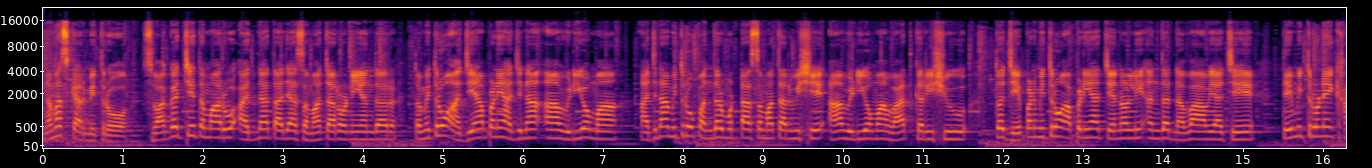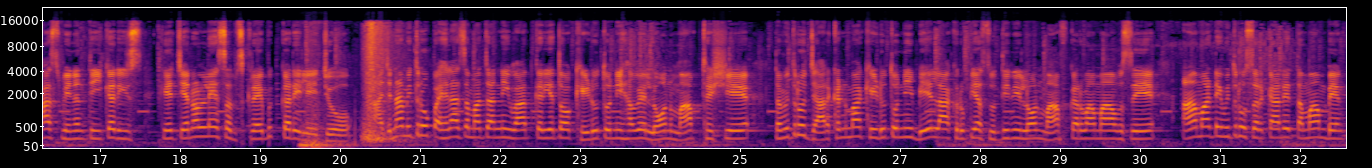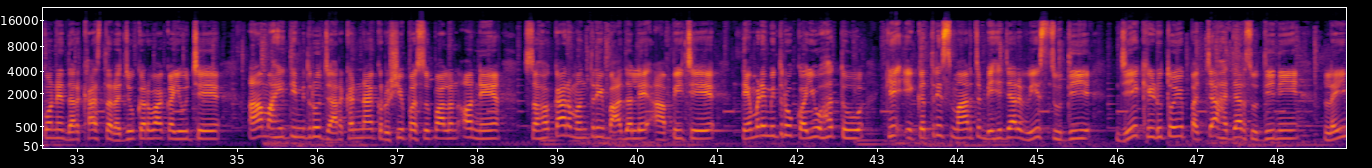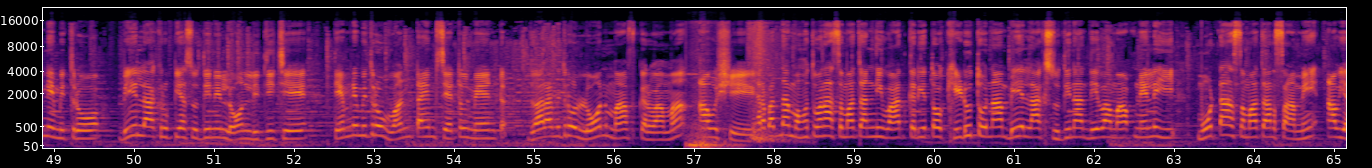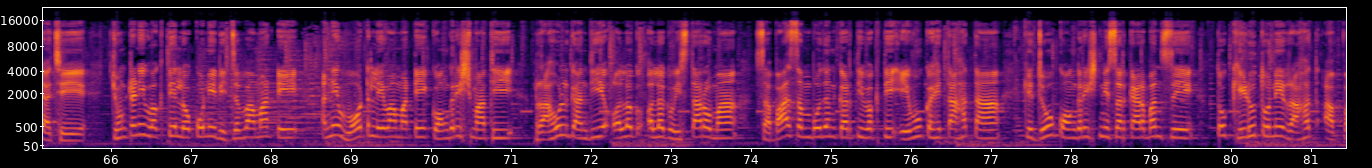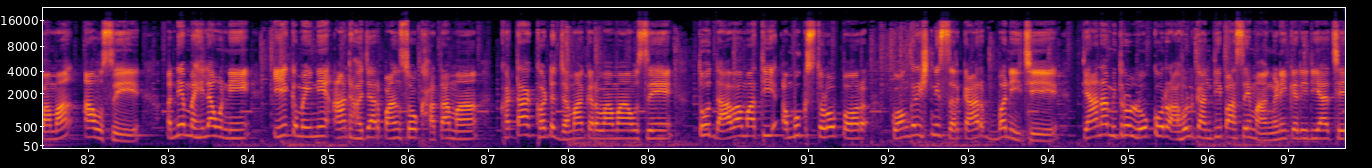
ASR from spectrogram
નમસ્કાર મિત્રો, સ્વાગત છે તમારું આજના તાજા સમાચારોની અંદર. તો મિત્રો, આજે આપણે આજના આ વિડીયોમાં, આજના મિત્રો પંદર મોટા સમાચાર વિશે આ વિડીયોમાં વાત કરીશું. તો જે પણ મિત્રો આપણી આ ચેનલની અંદર નવા આવ્યા છે, તે મિત્રોને ખાસ વિનંતી કરીશ કે ચેનલને સબસ્ક્રાઈબ કરી લેજો. આજના મિત્રો, પહેલા સમાચારની વાત કરીએ તો ખેડૂતોની હવે લોન માફ થશે. તો મિત્રો, ઝારખંડમાં ખેડૂતોની બે લાખ રૂપિયા સુધીની લોન માફ કરવામાં આવશે. આ માટે મિત્રો, સરકારે તમામ બેંકોને દરખાસ્ત રજૂ કરવા કહ્યું છે. આ માહિતી મિત્રો, ઝારખંડના કૃષિ પશુપાલન અને સહકાર મંત્રી બાદલે આપી છે. તેમણે મિત્રો કહ્યું હતું કે, એકત્રીસ માર્ચ બે હજાર વીસ સુધી જે ખેડૂતોએ પચાસ હજાર સુધીની લઈને મિત્રો, બે લાખ રૂપિયા સુધીની લોન લીધી છે. તેમને મિત્રો વન ટાઈમ સેટલમેન્ટ દ્વારા મિત્રો લોન માફ કરવામાં આવશે. ત્યારબાદના મહત્વના સમાચારની વાત કરીએ તો ખેડૂતોના બે લાખ સુધીના દેવા માફને લઈ મોટા સમાચાર સામે આવ્યા છે. ચૂંટણી વખતે લોકોને રીઝવવા માટે અને વોટ લેવા માટે કોંગ્રેસમાંથી રાહુલ ગાંધીએ અલગ અલગ વિસ્તારોમાં સભા સંબોધન કરતી વખતે એવું કહેતા હતા કે જો કોંગ્રેસની સરકાર બનશે, તો ખેડૂતોને રાહત આપવામાં આવશે અને મહિલાઓને એક મહિને આઠ હજાર પાંચસો ખાતામાં ખટાખટ જમા કરવામાં આવશે. તો દાવામાંથી અમુક સ્થળો પર કોંગ્રેસની સરકાર બની છે. ત્યાંના મિત્રો લોકો રાહુલ ગાંધી પાસે માંગણી કરી રહ્યા છે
